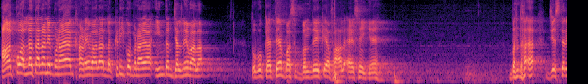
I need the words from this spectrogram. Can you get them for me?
آگ کو اللہ تعالیٰ نے بنایا، کھانے والا، لکڑی کو بنایا، ایندھن جلنے والا۔ تو وہ کہتے ہیں بس بندے کے افعال ایسے ہی ہیں۔ بندہ جس طرح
